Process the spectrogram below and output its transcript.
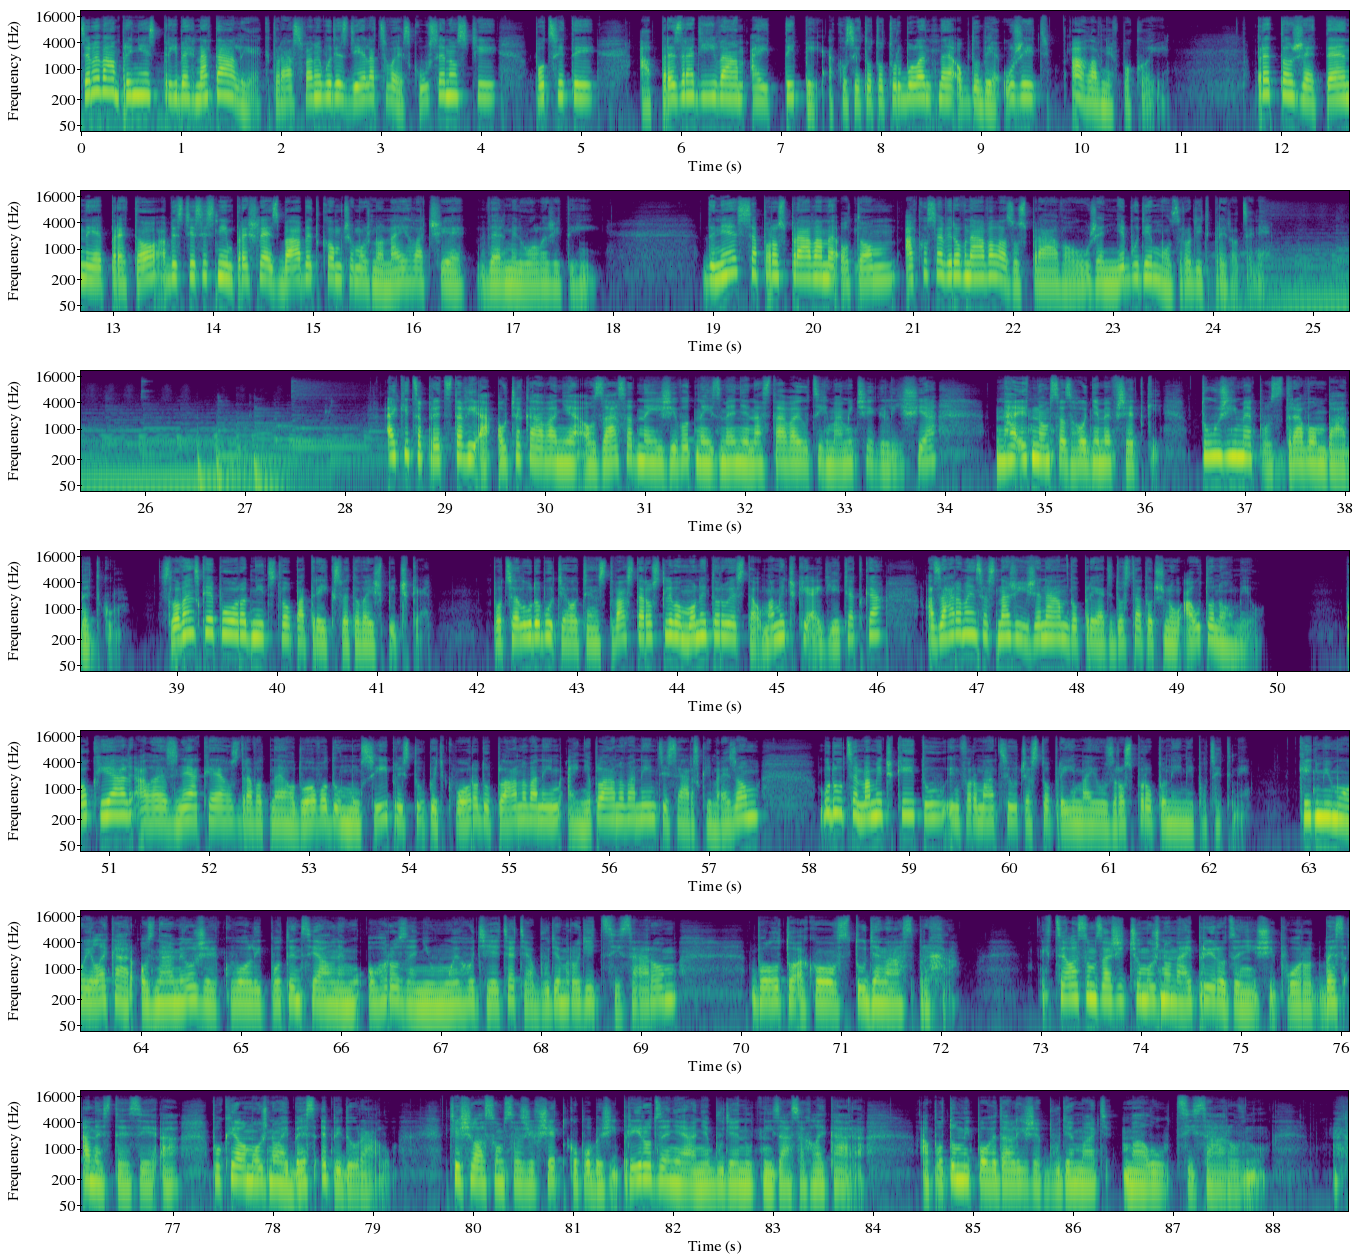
Chceme vám priniesť príbeh Natálie, ktorá s vami bude zdieľať svoje skúsenosti, pocity a prezradí vám aj tipy, ako si toto turbulentné obdobie užiť a hlavne v pokoji. Pretože ten je preto, aby ste si s ním prešli aj s bábetkom, čo možno najhladšie, veľmi dôležitý. Dnes sa porozprávame o tom, ako sa vyrovnávala so správou, že nebude môcť rodiť prirodzene. Aj keď sa predstavy a očakávania o zásadnej životnej zmene nastávajúcich mamičiek líšia, na jednom sa zhodneme všetky. Túžime po zdravom bábetku. Slovenské pôrodníctvo patrí k svetovej špičke. Po celú dobu tehotenstva starostlivo monitoruje stav mamičky aj dieťatka a zároveň sa snaží ženám dopriať dostatočnú autonómiu. Pokiaľ ale z nejakého zdravotného dôvodu musí pristúpiť k pôrodu plánovaným aj neplánovaným cisárskym rezom, Budúce mamičky tú informáciu často prijímajú s rozporuplnými pocitmi. Keď mi môj lekár oznámil, že kvôli potenciálnemu ohrozeniu môjho dieťaťa budem rodiť cisárom, bolo to ako studená sprcha. Chcela som zažiť čo možno najprirodzenejší pôrod, bez anestézie a pokiaľ možno aj bez epidurálu. Tešila som sa, že všetko pobeží prirodzene a nebude nutný zásah lekára – a potom mi povedali, že budem mať malú cisárovnu.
